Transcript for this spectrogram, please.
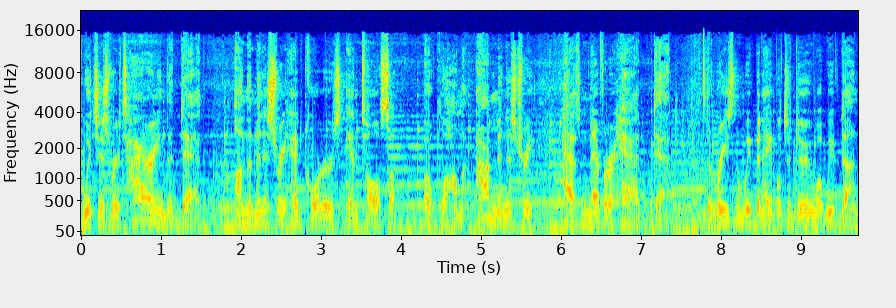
which is retiring the debt on the ministry headquarters in Tulsa, Oklahoma. Our ministry has never had debt. The reason we've been able to do what we've done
